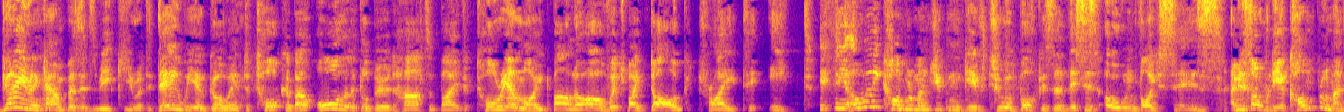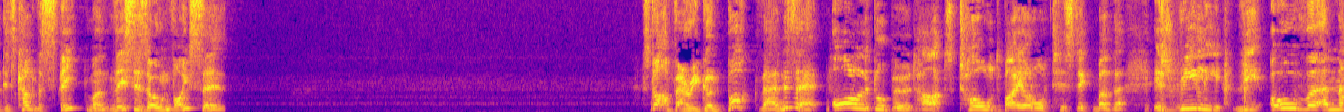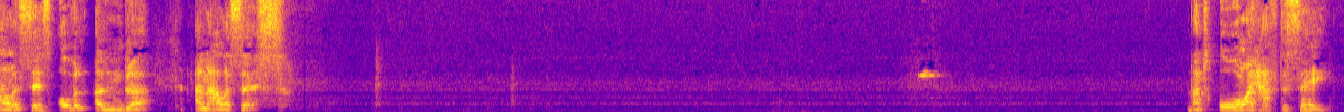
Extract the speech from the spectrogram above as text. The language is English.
Good evening campers, it's me Kira. Today we are going to talk about All the Little Bird Hearts by Viktoria Lloyd Barlow, of which my dog tried to eat. If the only compliment you can give to a book is that this is own voices, I mean it's not really a compliment, it's kind of a statement. This is own voices. It's not a very good book then, is it? All Little Bird Hearts, told by an autistic mother, is really the over-analysis of an under-analysis. That's all I have to say.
